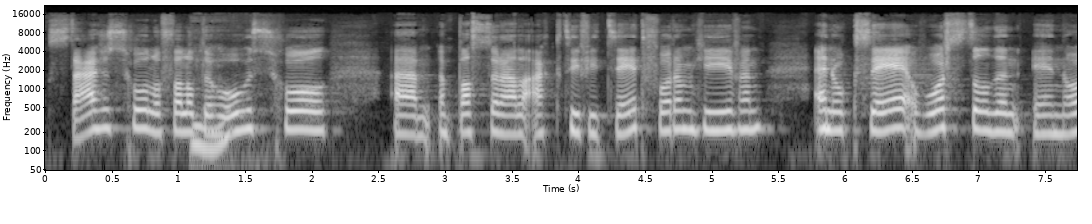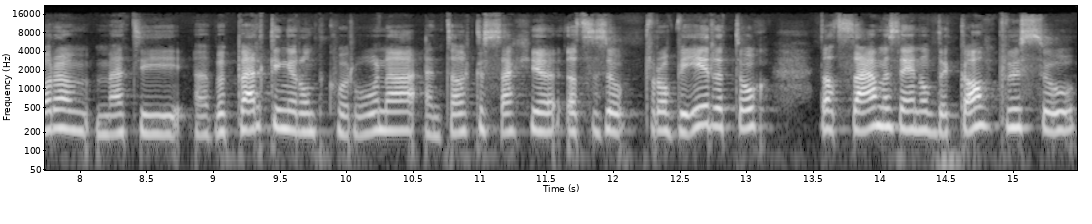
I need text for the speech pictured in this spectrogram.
stageschool ofwel op de mhm. hogeschool um, een pastorale activiteit vormgeven. En ook zij worstelden enorm met die uh, beperkingen rond corona. En telkens zag je dat ze zo proberen toch dat samen zijn op de campus zo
